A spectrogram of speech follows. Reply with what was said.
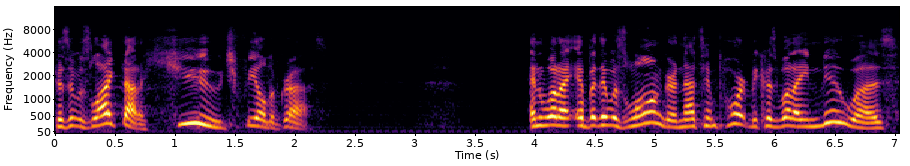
because it was like that a huge field of grass. And what I, but it was longer, and that's important because what I knew was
